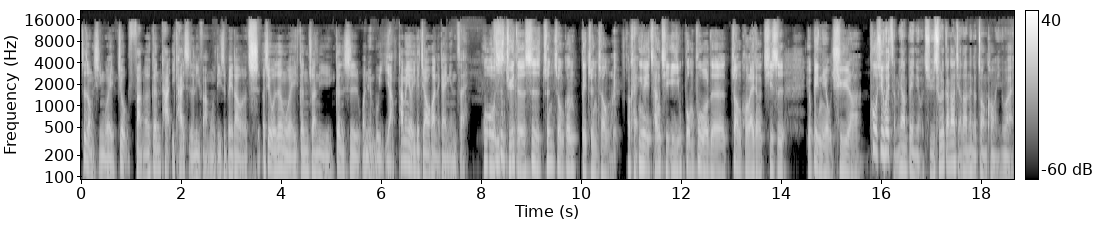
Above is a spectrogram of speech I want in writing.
这种行为就反而跟他一开始的立法目的是背道而驰，而且我认为跟专利更是完全不一样，他们有一个交换的概念在。我我是觉得是尊重跟被尊重了。OK，因为长期以我们部的状况来讲，其实有被扭曲啊。过去会怎么样被扭曲？除了刚刚讲到那个状况以外，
